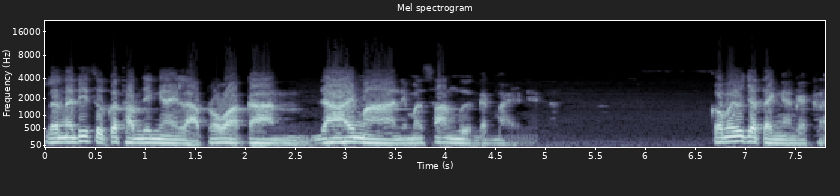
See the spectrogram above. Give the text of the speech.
แล้วในที่สุดก็ทำยังไงล่ะ เพราะว่าการย้ายมาเนี่ยมาสร้างเมืองกันใหม่เนี่ย ก็ไม่รู้จะแต่งงานกับใคร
